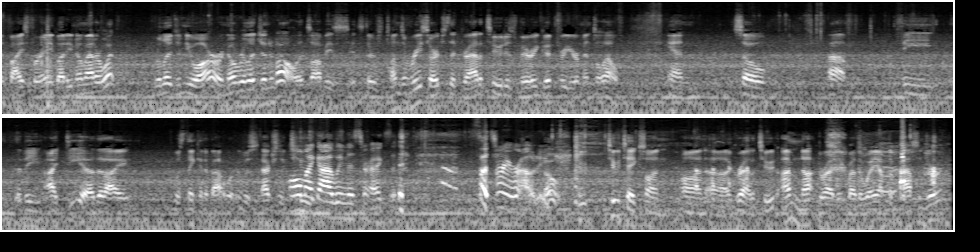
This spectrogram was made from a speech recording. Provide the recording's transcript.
advice for anybody, no matter what religion you are or no religion at all. It's obvious. It's there's tons of research that gratitude is very good for your mental health, and so um, the the idea that I was thinking about it was actually two, Oh my God, we missed our exit. Such rerouting. Oh, two, two takes on on uh, gratitude. I'm not driving, by the way. I'm the passenger.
